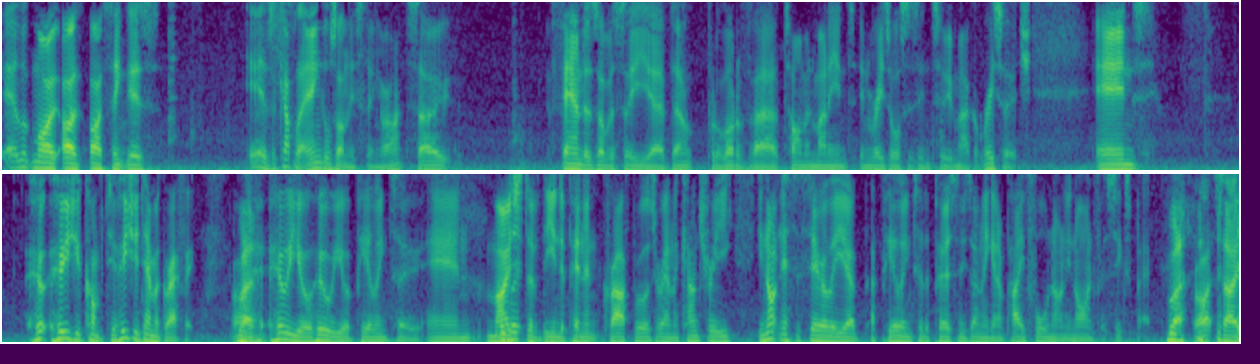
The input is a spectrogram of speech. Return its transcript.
Yeah, look, my I, I think there's yeah, there's a couple of angles on this thing, right? So, founders obviously uh, have done put a lot of uh, time and money and, and resources into market research, and who, who's your competition? Who's your demographic? Right. Who are you? Who are you appealing to? And most of the independent craft brewers around the country, you're not necessarily uh, appealing to the person who's only going to pay four ninety nine for a six pack, Right. Right. So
